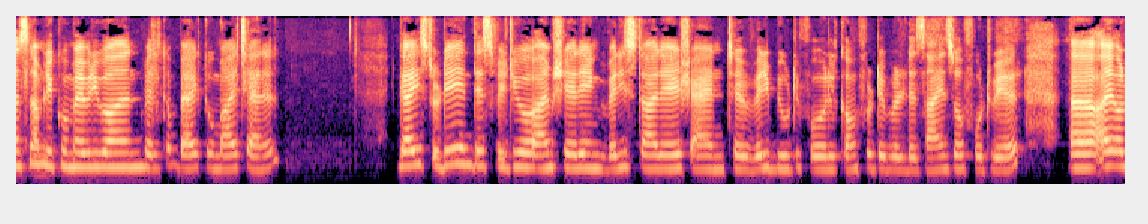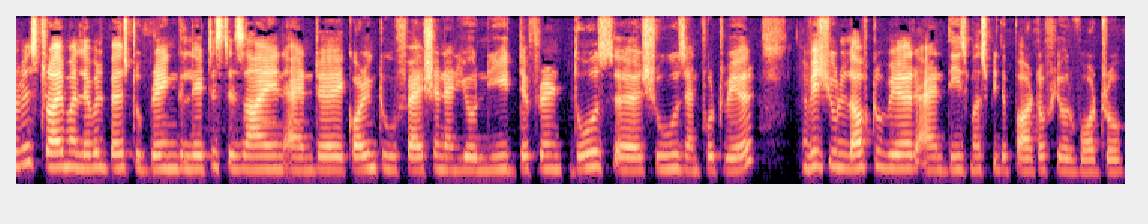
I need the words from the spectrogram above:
Assalamu alaikum everyone. Welcome back to my channel. Guys today in this video I'm sharing very stylish and very beautiful comfortable designs of footwear. Uh, I always try my level best to bring latest design and uh, according to fashion and your need different those uh, shoes and footwear which you love to wear and these must be the part of your wardrobe.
